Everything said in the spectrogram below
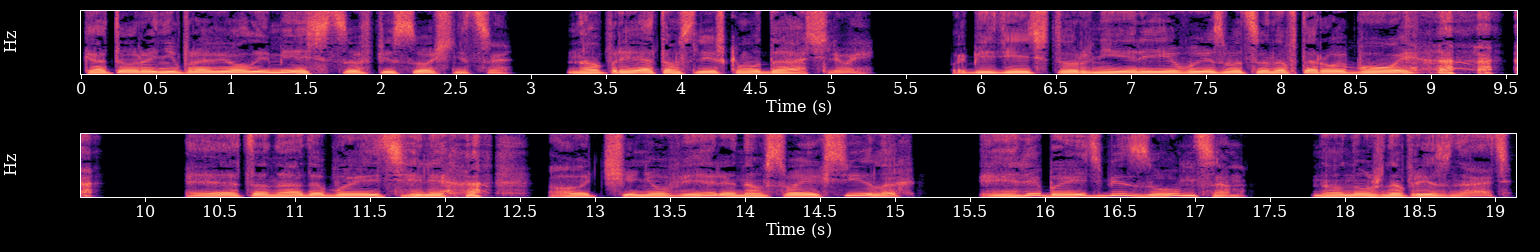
который не провел и месяца в песочнице», но при этом слишком удачливый. Победить в турнире и вызваться на второй бой — это надо быть или очень уверенным в своих силах, или быть безумцем. Но нужно признать,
